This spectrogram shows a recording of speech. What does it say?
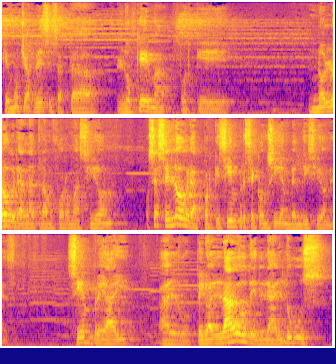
que muchas veces hasta lo quema porque no logra la transformación. O sea, se logra porque siempre se consiguen bendiciones. Siempre hay algo. Pero al lado de la luz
